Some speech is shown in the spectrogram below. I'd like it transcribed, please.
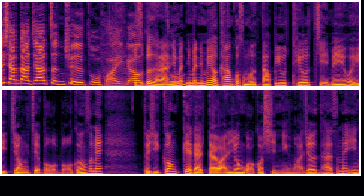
一下大家正确的做法，应该 不是不是啦，你们你们你们有看过什么 WTO 姐妹会这种节目不？讲什么？就是讲过来台湾迄种外国新娘嘛，就是他什么因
